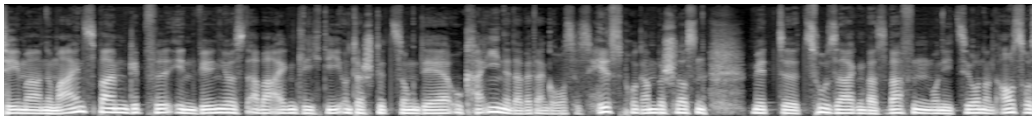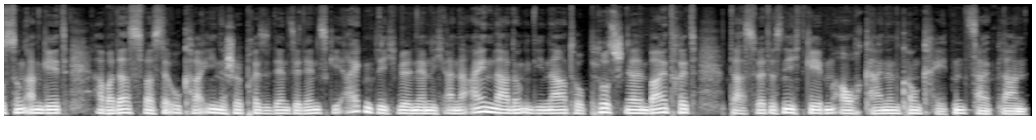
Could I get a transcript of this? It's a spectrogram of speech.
Thema Nummer eins beim Gipfel in Vilnius aber eigentlich die Unter Unterstützung der Ukraine. Da wird ein großes Hilfsprogramm beschlossen mit äh, Zusagen, was Waffen, Munition und Ausrüstung angeht. Aber das, was der ukrainische Präsident Zelensky eigentlich will, nämlich eine Einladung in die NATO plus schnellen Beitritt, das wird es nicht geben, auch keinen konkreten Zeitplan.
